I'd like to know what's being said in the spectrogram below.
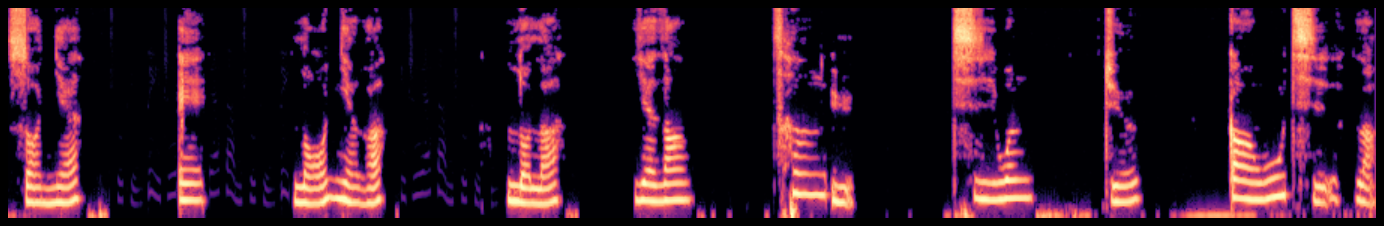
昨日还老热个，落了一场春雨，气温就。降下去了。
